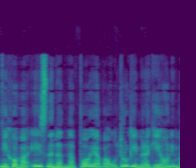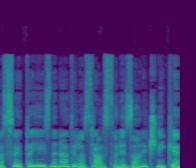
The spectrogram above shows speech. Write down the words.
Njihova iznenadna pojava u drugim regionima sveta je iznenadila zdravstvene zvaničnike.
